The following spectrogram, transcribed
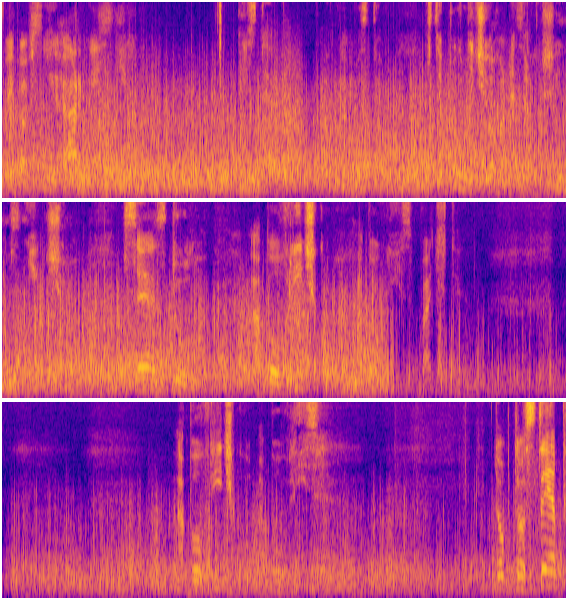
випав сніг, гарний сніг. І степ. В степу нічого не залишилось, нічого. Все здуло. Або в річку, або в ліс. Бачите? Або в річку, або в ліс. Тобто степ,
